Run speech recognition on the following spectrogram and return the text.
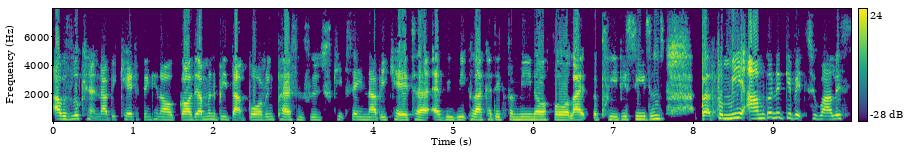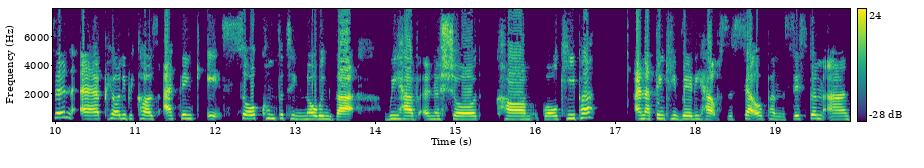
I was looking at Naby Keita thinking, oh God, I'm going to be that boring person who's going to just keep saying Naby Keita every week like I did Firmino for like the previous seasons. But for me, I'm going to give it to Alisson, uh, purely because I think it's so comforting knowing that we have an assured, calm goalkeeper. And I think he really helps the setup and the system. And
